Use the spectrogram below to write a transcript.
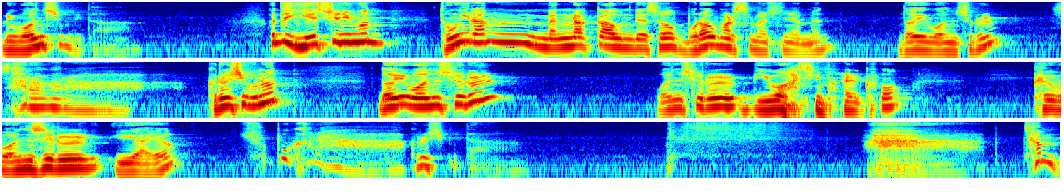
우리 원수입니다. 그런데 예수님은 동일한 맥락 가운데서 뭐라고 말씀하시냐면 너희 원수를 사랑하라. 그러시고는 너희 원수를 원수를 미워하지 말고 그 원수를 위하여 축복하라. 그러십니다. 참,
